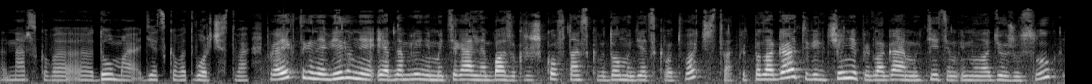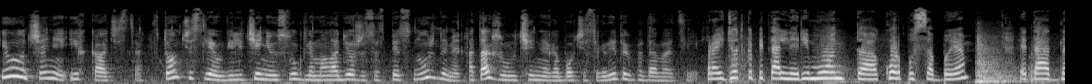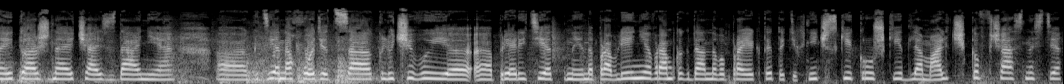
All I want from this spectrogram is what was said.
Нарского э, дома детского творчества. Проект реновирования и обновления материальной базы кружков Нарского дома детского творчества предполагают увеличение предлагаемых детям и молодежи услуг и улучшение их качества, в том числе увеличение услуг для молодежи со спецнуждами, а также улучшение рабочей среды преподавателей. Пройдет капитальный ремонт э, корпуса Б. Это одноэтажная часть здания, э, где находятся ключевые э, приоритетные направления в рамках данного проекта. Это технические кружки для мальчиков, в частности,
